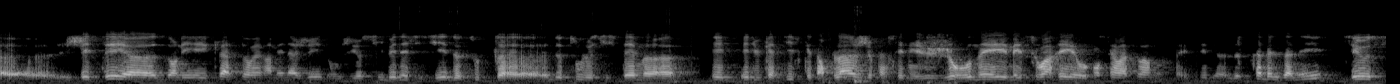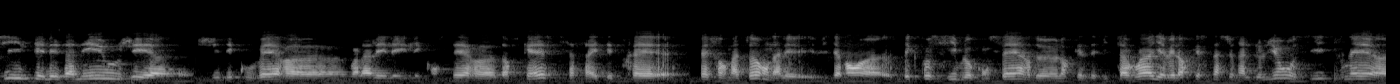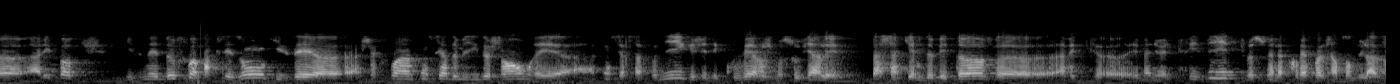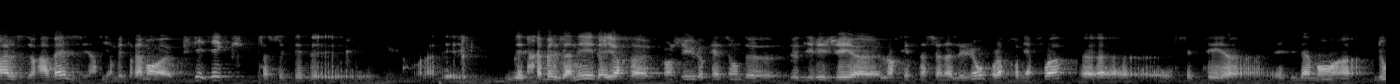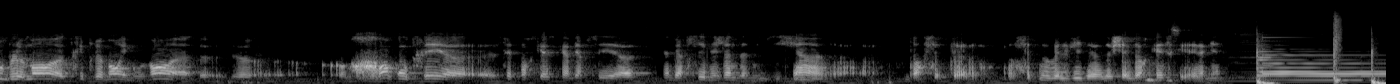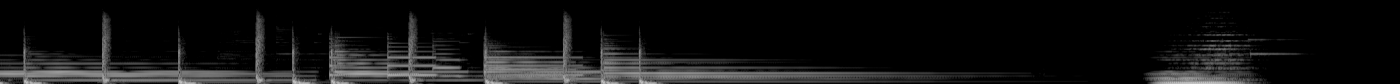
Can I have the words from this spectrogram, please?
J'étais euh, dans les classes horaires aménagées, donc j'ai aussi bénéficié de tout, euh, de tout le système euh, éducatif qui est en place. Je passais mes journées, mes soirées au conservatoire, ça a été de, très belles années. C'est aussi les années où j'ai j'ai découvert voilà les, les, les concerts d'orchestre. Ça, ça a été très très formateur. On allait évidemment euh, dès que possible au concert de l'Orchestre des de Savoie. Il y avait l'Orchestre National de Lyon aussi, qui venait euh, à l'époque, qui venait deux fois par saison, qui faisait euh, à chaque fois un concert de musique de chambre et un concert symphonique. J'ai découvert, je me souviens, les, la cinquième de Beethoven avec Emmanuel Krivit. Je me souviens de la première fois que j'ai entendu la valse de Ravel. J'ai mais vraiment physique. Ça, c'était des, très belles années. D'ailleurs, euh, quand j'ai eu l'occasion de, diriger euh, l'Orchestre national de Lyon pour la première fois, euh, c'était évidemment doublement, triplement émouvant de rencontrer cet orchestre qui a bercé, mes jeunes musiciens dans cette, dans cette nouvelle vie de, de chef d'orchestre qui est la mienne.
